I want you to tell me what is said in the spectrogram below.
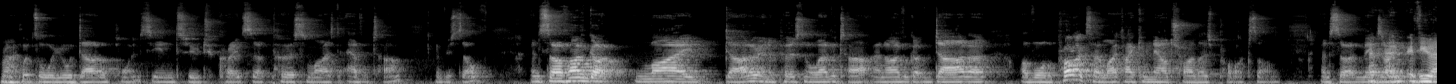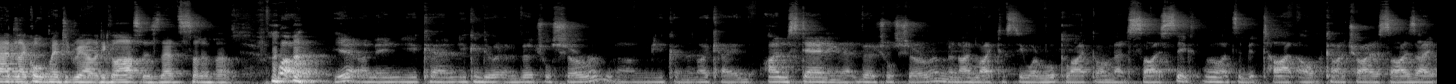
Right. and puts all your data points into to create a personalized avatar of yourself. And so if I've got my data in a personal avatar and I've got data of all the products I like, I can now try those products on. And so it means And if you had like augmented reality glasses, that's sort of a well, yeah, I mean, you can you can do it in a virtual showroom. Um, you can okay, I'm standing in that virtual showroom, and I'd like to see what it look like on that size six. Oh, it's a bit tight. I'll can I try a size eight?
